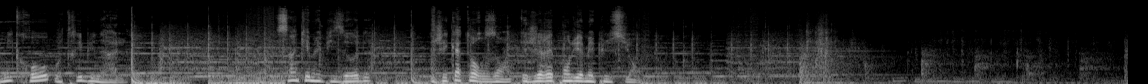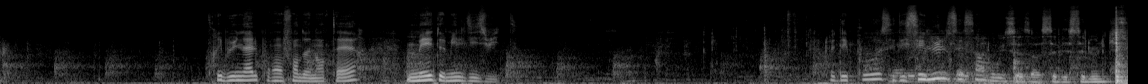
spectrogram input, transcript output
micro au tribunal. Cinquième épisode. J'ai 14 ans et j'ai répondu à mes pulsions. Tribunal pour enfants de Nanterre, mai 2018. Le dépôt, c'est des cellules, c'est ça? Oui, c'est ça. C'est des cellules qui sont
